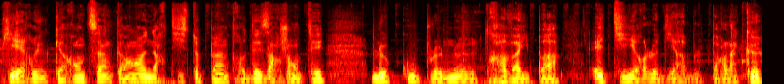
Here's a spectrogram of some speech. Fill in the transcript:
Pierru, 45 ans, un artiste peintre désargenté. Le couple ne travaille pas et tire le diable par la queue.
